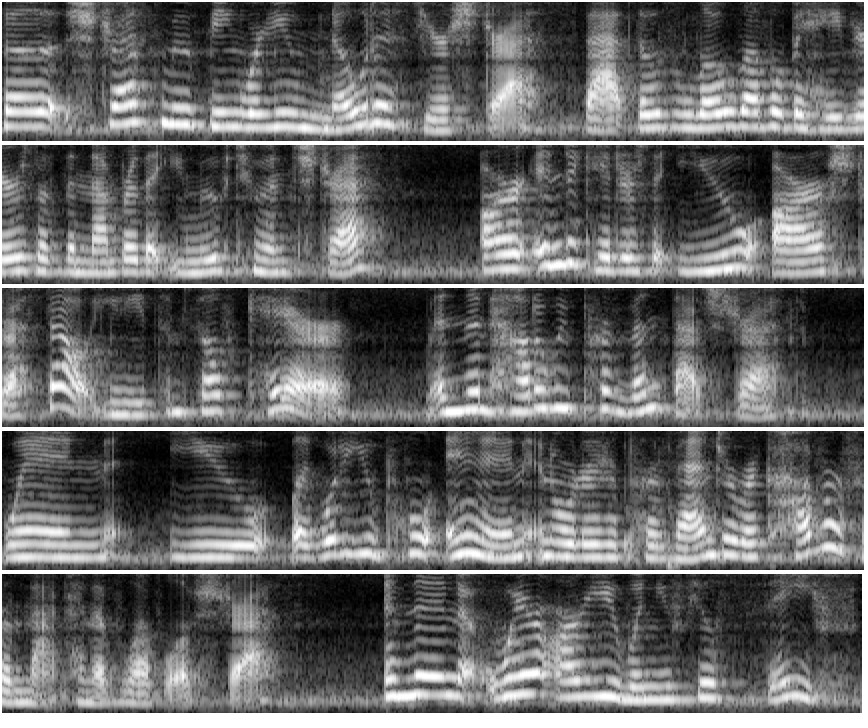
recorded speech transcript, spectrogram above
the stress move being where you notice your stress, that those low level behaviors of the number that you move to in stress are indicators that you are stressed out. You need some self care. And then how do we prevent that stress? When you, like, what do you pull in in order to prevent or recover from that kind of level of stress? And then where are you when you feel safe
